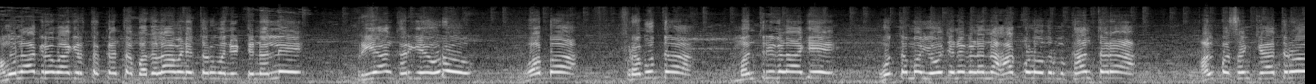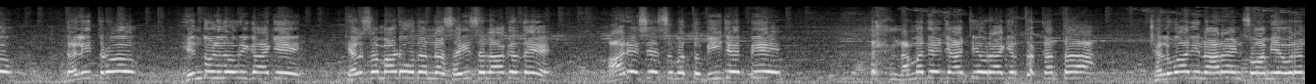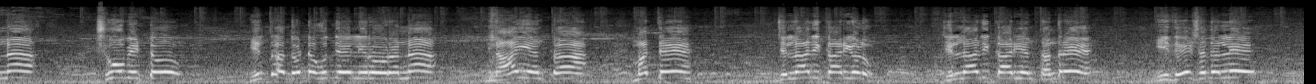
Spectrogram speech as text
ಅಮೂಲಾಗ್ರವಾಗಿರ್ತಕ್ಕಂಥ ಬದಲಾವಣೆ ತರುವ ನಿಟ್ಟಿನಲ್ಲಿ ಪ್ರಿಯಾಂಕ್ ಖರ್ಗೆ ಅವರು ಒಬ್ಬ ಪ್ರಬುದ್ಧ ಮಂತ್ರಿಗಳಾಗಿ ಉತ್ತಮ ಯೋಜನೆಗಳನ್ನು ಹಾಕ್ಕೊಳ್ಳೋದ್ರ ಮುಖಾಂತರ ಅಲ್ಪಸಂಖ್ಯಾತರು, ದಲಿತರು, ಹಿಂದುಳಿದವರಿಗಾಗಿ ಕೆಲಸ ಮಾಡುವುದನ್ನು ಸಹಿಸಲಾಗದೆ ಆರ್ ಎಸ್ ಎಸ್ ಮತ್ತು ಬಿ ಜೆ ಪಿ ನಮ್ಮದೇ ಜಾತಿಯವರಾಗಿರ್ತಕ್ಕಂಥ ಛಲುವಾದಿ ನಾರಾಯಣ ಸ್ವಾಮಿಯವರನ್ನು ಛೂಬಿಟ್ಟು ಛೂ ಬಿಟ್ಟು ಇಂಥ ದೊಡ್ಡ ಹುದ್ದೆಯಲ್ಲಿರುವವರನ್ನ ನಾಯಿ ಅಂತ, ಮತ್ತೆ ಜಿಲ್ಲಾಧಿಕಾರಿಗಳು, ಜಿಲ್ಲಾಧಿಕಾರಿ ಅಂತಂದ್ರೆ ಈ ದೇಶದಲ್ಲಿ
